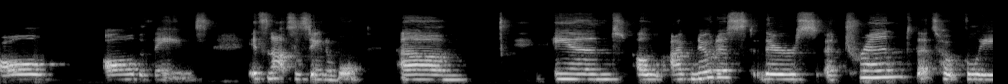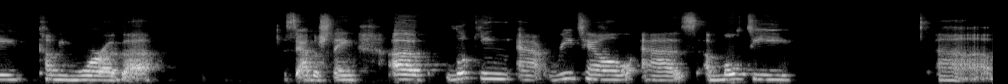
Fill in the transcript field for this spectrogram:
all all the things it's not sustainable um, and I've noticed there's a trend that's hopefully coming more of a established thing of looking at retail as a multi uh,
